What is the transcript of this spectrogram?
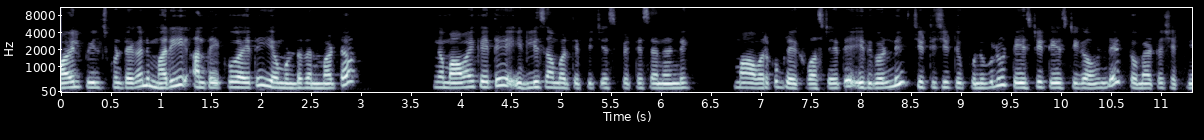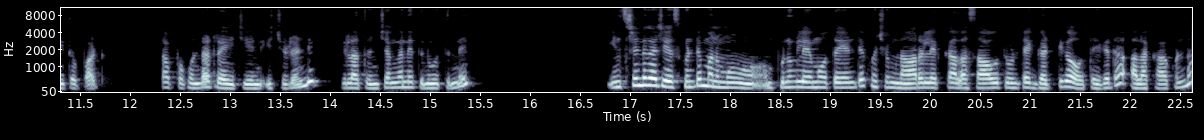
ఆయిల్ పీల్చుకుంటే కానీ మరీ అంత ఎక్కువ అయితే ఏముండదన్నమాట. ఇంకా మామయ్యకి అయితే ఇడ్లీ సాంబార్ తెప్పించేసి పెట్టేశానండి. మా వరకు బ్రేక్ఫాస్ట్ అయితే ఇదిగోండి చిట్టి చిట్టి పునుగులు టేస్టీ టేస్టీగా ఉండే టొమాటో చట్నీతో పాటు. తప్పకుండా ట్రై చేయండి. ఇది చూడండి ఇలా తుంచంగానే తునుగుతున్నాయి ఇన్స్టెంట్గా చేసుకుంటే మనము పునుగులు ఏమవుతాయంటే కొంచెం నార లెక్క అలా సాగుతుంటే గట్టిగా అవుతాయి కదా అలా కాకుండా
